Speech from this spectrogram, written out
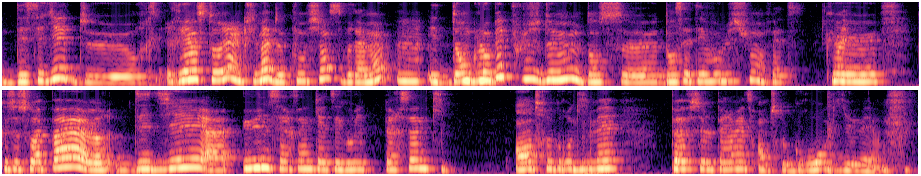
d'essayer de ré- réinstaurer un climat de confiance vraiment Mm. et d'englober plus de monde dans, ce, dans cette évolution en fait. Que, que ce soit pas euh, dédié à une certaine catégorie de personnes qui, entre gros guillemets, peuvent se le permettre, entre gros guillemets. hein.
